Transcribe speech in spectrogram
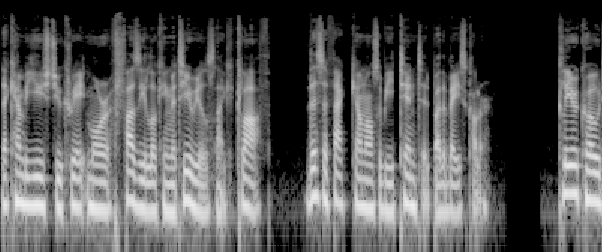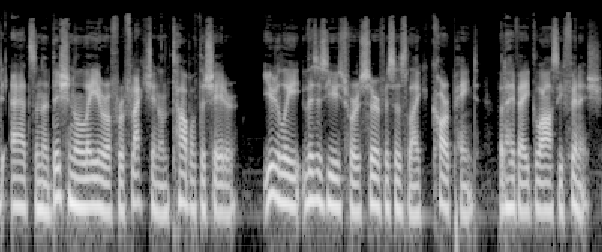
that can be used to create more fuzzy looking materials like cloth. This effect can also be tinted by the base color. Clear coat adds an additional layer of reflection on top of the shader. Usually, this is used for surfaces like car paint that have a glossy finish,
